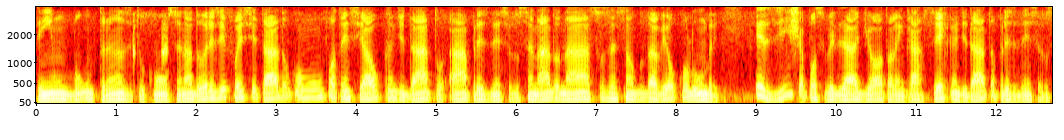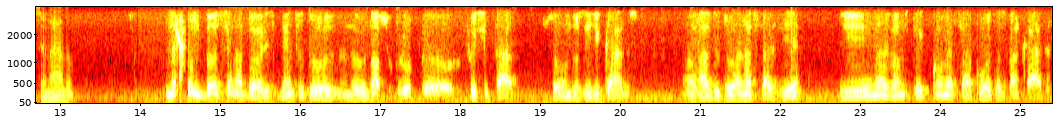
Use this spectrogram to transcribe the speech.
tem um bom trânsito com os senadores e foi citado como um potencial candidato à presidência do Senado na sucessão do Davi Alcolumbre. Existe a possibilidade de Otto Alencar ser candidato à presidência do Senado? Somos 12 senadores. Dentro do, do nosso grupo, eu fui citado, sou um dos indicados, ao lado do Anastasia, e nós vamos ter que conversar com outras bancadas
